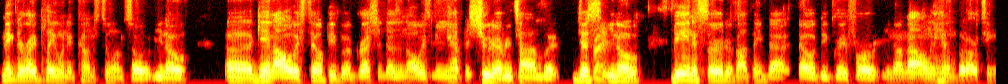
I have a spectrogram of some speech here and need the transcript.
make the right play when it comes to him. So you know, uh, again, I always tell people aggression doesn't always mean you have to shoot every time, but just right. you know being assertive. I think that that would be great for you know not only him but our team.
